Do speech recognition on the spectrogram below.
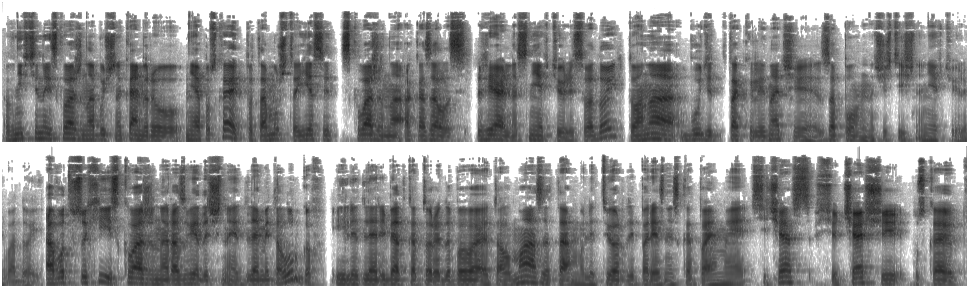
В нефтяные скважины обычно камеру не опускают, потому что если скважина оказалась реально с нефтью или с водой, то она будет так или иначе заполнена частично нефтью или водой. А вот в сухие скважины разведочные для металлургов или для ребят, которые добывают алмазы там или твердые полезные ископаемые, сейчас все чаще пускают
